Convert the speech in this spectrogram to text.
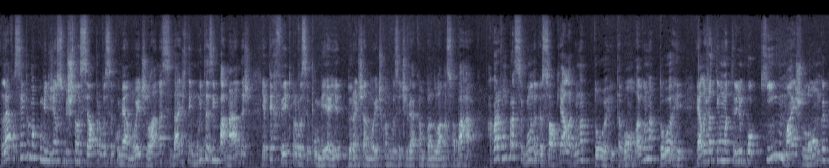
leva sempre uma comidinha substancial para você comer à noite. Lá na cidade tem muitas empanadas e é perfeito para você comer aí durante a noite quando você estiver acampando lá na sua barraca. Agora vamos para a segunda, pessoal, que é a Laguna Torre, tá bom? Laguna Torre, ela já tem uma trilha um pouquinho mais longa,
